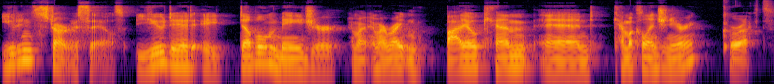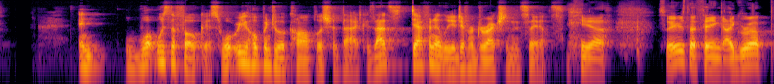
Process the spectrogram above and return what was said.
you didn't start with sales. You did a double major. Am I am I right in biochem and chemical engineering? Correct. And what was the focus? What were you hoping to accomplish with that? Because that's definitely a different direction than sales. Yeah. So here's the thing. I grew up,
